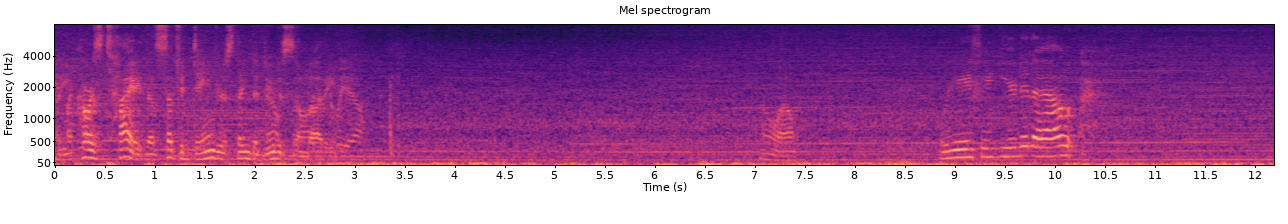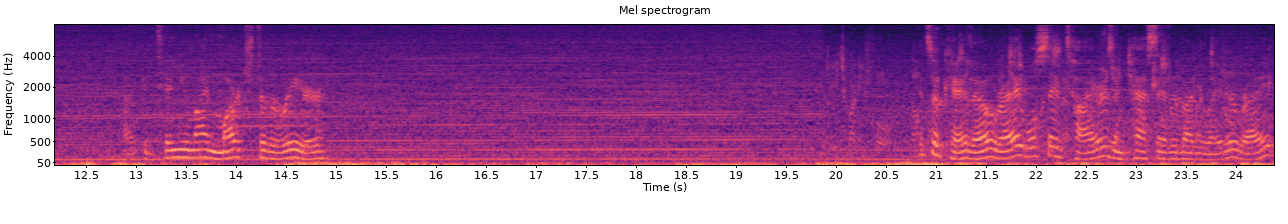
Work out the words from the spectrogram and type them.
And my car's tight. That's such a dangerous thing to do to somebody. Oh well. We figured it out. I continue my march to the rear. It's okay though, right? We'll save tires and pass everybody later, right?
